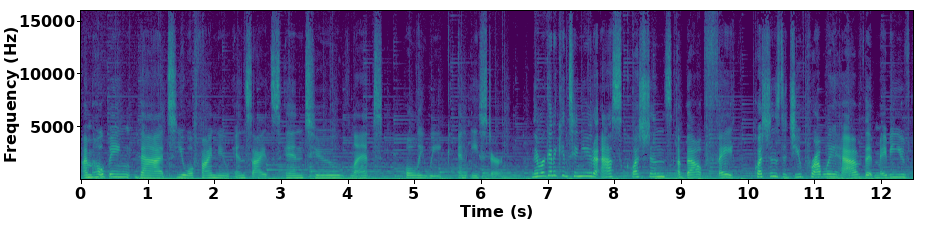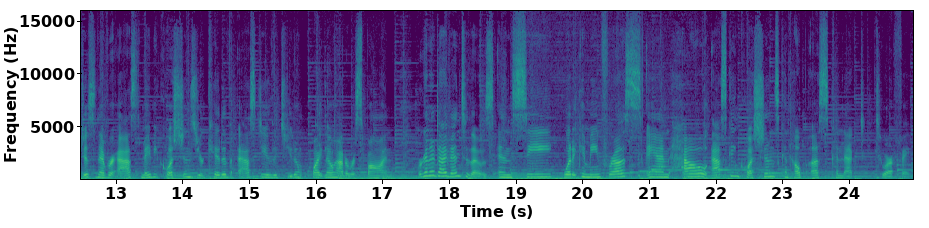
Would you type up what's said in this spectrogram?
I'm hoping that you will find new insights into Lent, Holy Week, and Easter. Then we're going to continue to ask questions about faith, questions that you probably have that maybe you've just never asked, maybe questions your kid have asked you that you don't quite know how to respond. We're going to dive into those and see what it can mean for us and how asking questions can help us connect to our faith.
